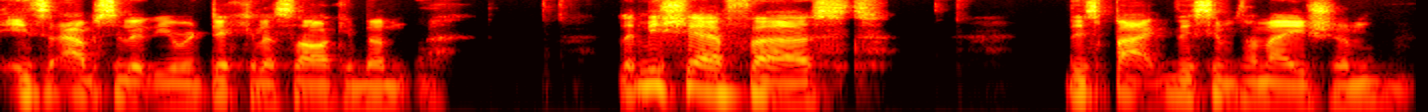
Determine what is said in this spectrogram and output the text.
it's absolutely a ridiculous argument. Let me share first this back, this information.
